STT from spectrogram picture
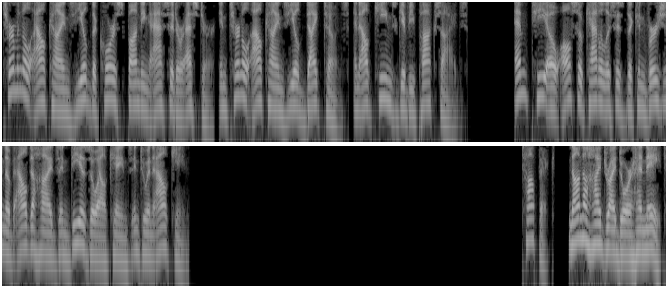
Terminal alkynes yield the corresponding acid or ester, internal alkynes yield diketones, and alkenes give epoxides. MTO also catalyses the conversion of aldehydes and diazoalkanes into an alkene. Nonahydridorhenate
